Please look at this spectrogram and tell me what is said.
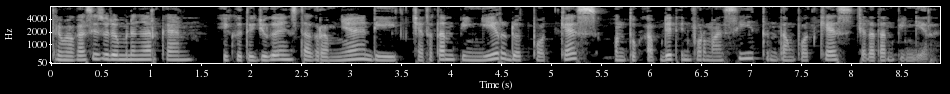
Terima kasih sudah mendengarkan. Ikuti juga Instagramnya di catatanpinggir.podcast untuk update informasi tentang podcast Catatan Pinggir.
